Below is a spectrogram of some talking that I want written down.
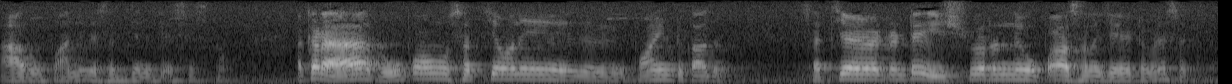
ఆ రూపాన్ని విసర్జన చేసేస్తాం. అక్కడ రూపం సత్యం అనే పాయింట్ కాదు. సత్యం ఏమిటంటే ఈశ్వరుణ్ణి ఉపాసన చేయటమే సత్యం.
